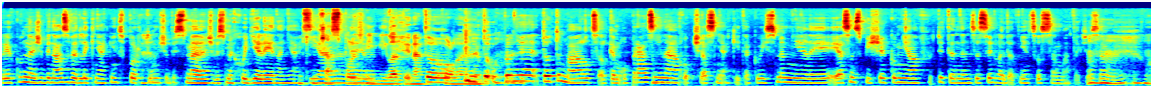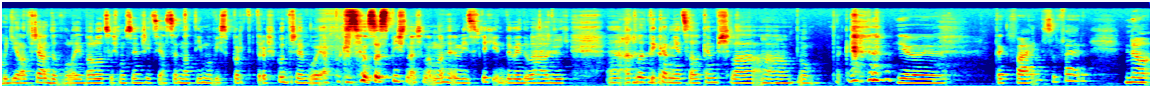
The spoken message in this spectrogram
jako ne, že by nás vedli k nějakým sportům, že jsme, že jsme chodili na nějaký, Myslím, já společný výlety na to, kole. Nebo... To úplně, to, to málo celkem, o prázdninách mhm. občas nějaký takový jsme měli, já jsem spíš jako měla ty tendence si hledat něco sama, takže uh-huh, jsem uh-huh. chodila třeba do volejbalu, což musím říct, já jsem na týmový sport trošku dřevo, a pak jsem se spíš našla mnohem víc v těch individuálních. Eh, atletika mě celkem šla a uh-huh. no, tak. jo, jo. Tak fajn, super. No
